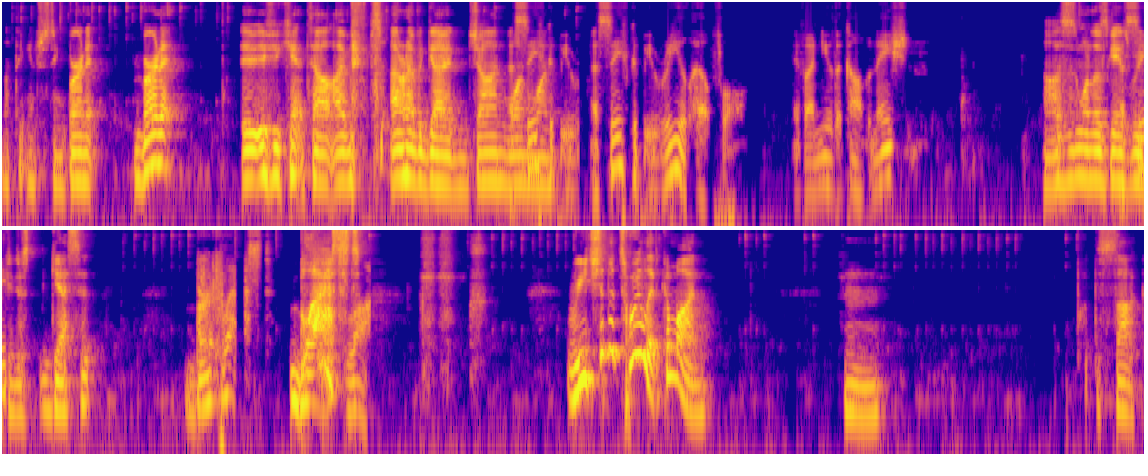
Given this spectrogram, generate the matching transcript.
Nothing interesting. Burn it. Burn it. If you can't tell, I've I don't have a guide. John a one safe one. Could be, a safe could be real helpful if I knew the combination. Oh, this is one of those games a where you can just guess it. Burn. Blast. Blast. Reach in the toilet. Come on. Hmm. Put the sock.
